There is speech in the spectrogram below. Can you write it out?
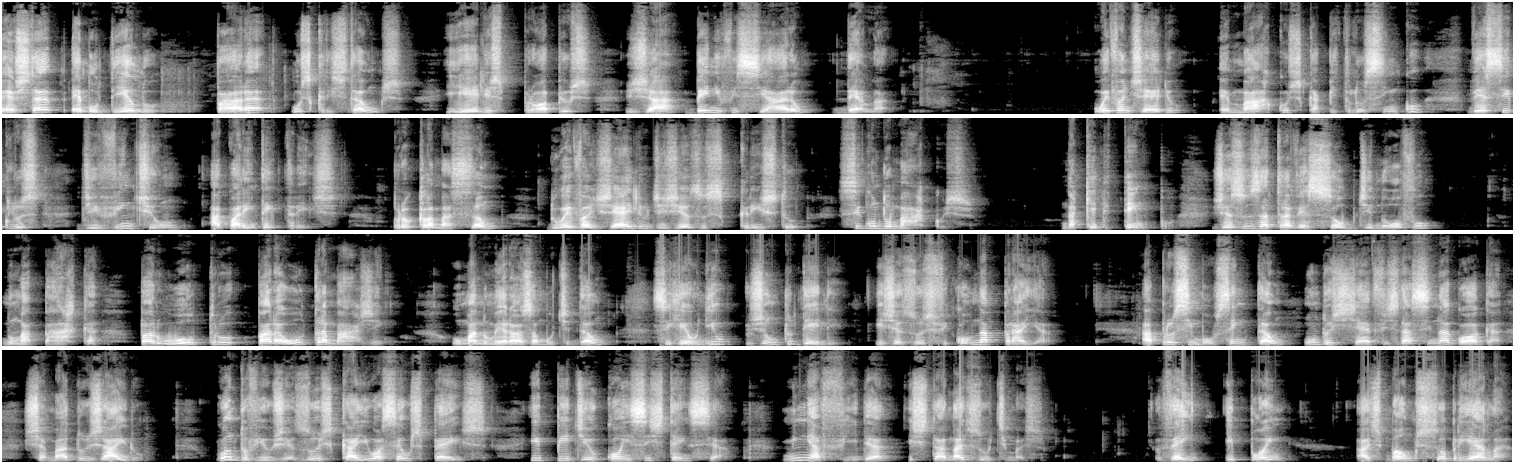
Esta é modelo para os cristãos e eles próprios já beneficiaram dela. O Evangelho é Marcos, capítulo 5, versículos de 21 a 43. Proclamação do Evangelho de Jesus Cristo segundo Marcos. Naquele tempo, Jesus atravessou de novo numa barca para o outro para outra margem. Uma numerosa multidão se reuniu junto dele e Jesus ficou na praia. Aproximou-se então um dos chefes da sinagoga, chamado Jairo. Quando viu Jesus, caiu a seus pés e pediu com insistência: Minha filha está nas últimas. Vem e põe as mãos sobre ela,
